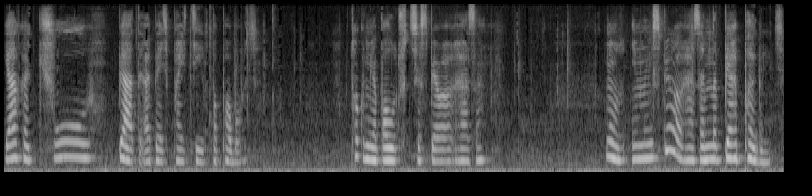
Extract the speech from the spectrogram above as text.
Я хочу пятый опять пойти, попробовать. Только у меня получится с первого раза. Ну, именно не с первого раза, а именно перепрыгнуть.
